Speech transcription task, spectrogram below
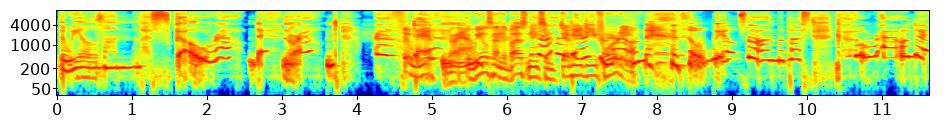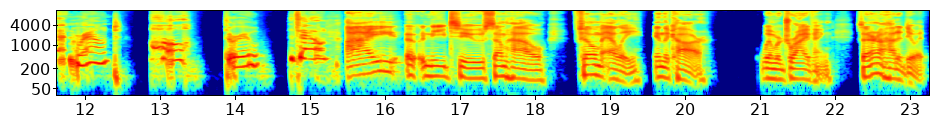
The wheels on the bus go round and round, The, round wheel- and round. the wheels on the bus need some Round and WD 40. round. the wheels go round and round all through the town. I uh, need to somehow film Ellie in the car when we're driving. So I don't know how to do it.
